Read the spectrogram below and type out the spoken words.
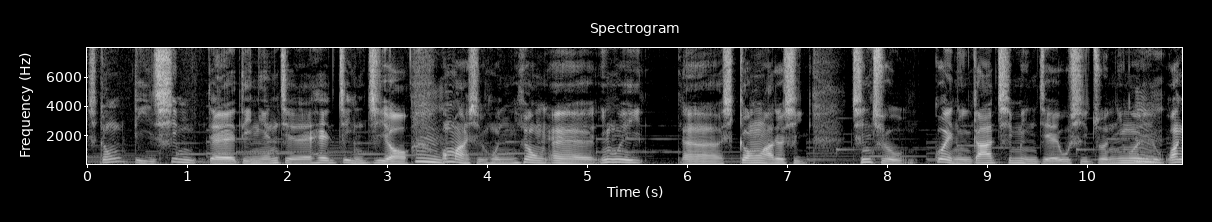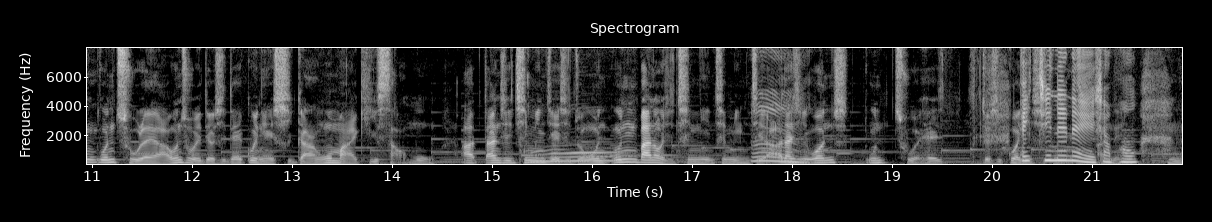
是讲伫性呃伫年节的迄禁忌哦，嗯我嘛是分享呃，因为呃是讲啊，就是亲像过年甲清明节有时阵，因为嗯阮阮厝咧啊，阮厝咧就是咧过年的时间，阮嘛会去扫墓啊。但是清明节的时阵，阮阮班都是清明清明节啊，但是阮阮厝的迄就是过哎、年哎今天呢，小鹏，嗯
